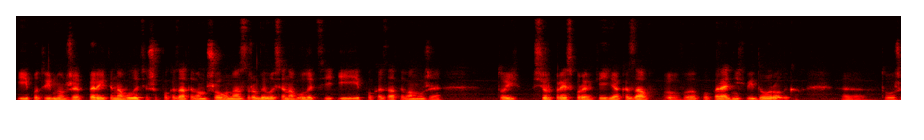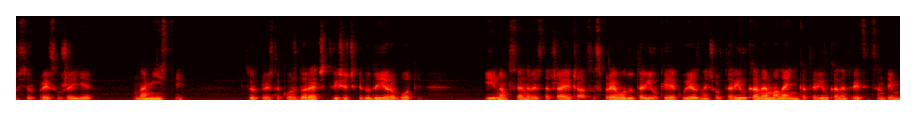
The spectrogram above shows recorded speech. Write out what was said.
І потрібно вже перейти на вулицю, щоб показати вам, що у нас зробилося на вулиці, і показати вам уже той сюрприз, про який я казав в попередніх відеороликах. Е, Тому сюрприз вже є на місці. Сюрприз також, до речі, трішечки додає роботи. І на все не вистачає часу. З приводу тарілки, яку я знайшов, тарілка не маленька, тарілка не 30 см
